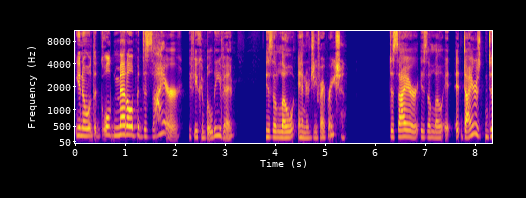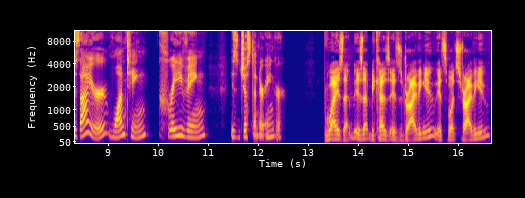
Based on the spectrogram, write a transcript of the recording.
you know the gold medal but desire if you can believe it is a low energy vibration desire is a low it, it desire desire wanting craving is just under anger why is that? Is that because it's driving you? It's what's driving you?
